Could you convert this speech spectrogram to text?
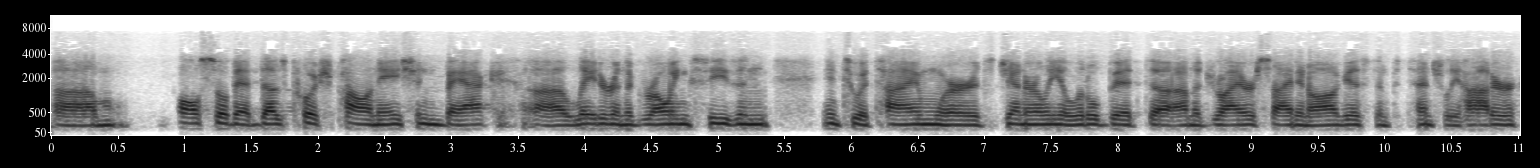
Um, also, that does push pollination back uh, later in the growing season into a time where it's generally a little bit uh, on the drier side in August and potentially hotter.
